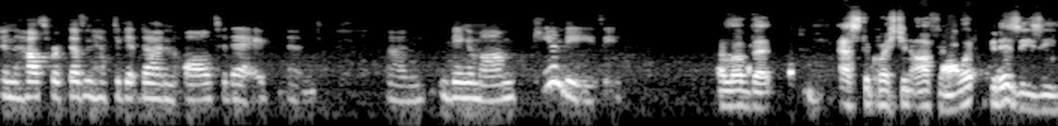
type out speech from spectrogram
and the housework doesn't have to get done all today. And um, being a mom can be easy. I love that. Ask the question often. What if it is easy?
